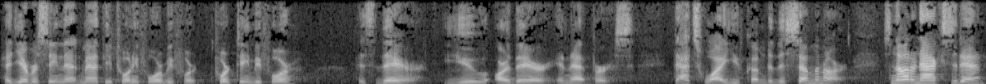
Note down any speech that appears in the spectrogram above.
Had you ever seen that in Matthew 24 before, 14 before? It's there. You are there in that verse. That's why you've come to this seminar. It's not an accident.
